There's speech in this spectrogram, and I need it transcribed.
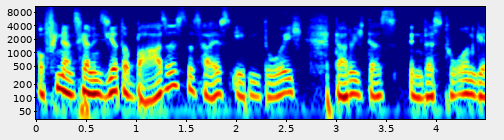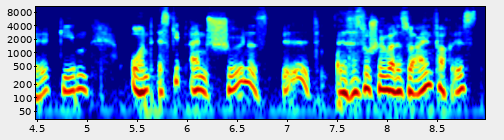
auf finanzialisierter Basis, das heißt eben durch, dadurch, dass Investoren Geld geben. Und es gibt ein schönes Bild, es ist so schön, weil es so einfach ist,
